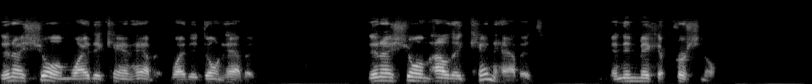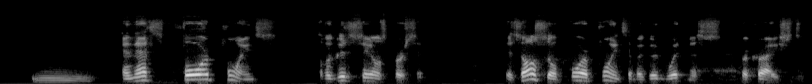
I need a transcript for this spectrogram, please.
Then I show them why they can't have it, why they don't have it. Then I show them how they can have it, and then make it personal. Mm. And that's four points of a good salesperson. It's also four points of a good witness for Christ.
